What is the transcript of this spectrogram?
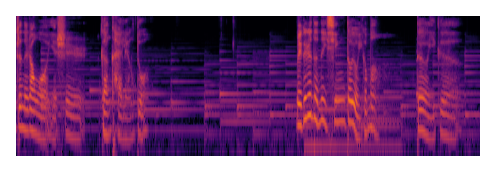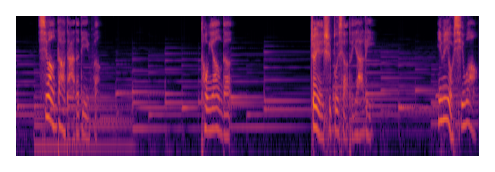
真的让我也是感慨良多。每个人的内心都有一个梦，都有一个希望到达的地方。同样的。这也是不小的压力，因为有希望，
